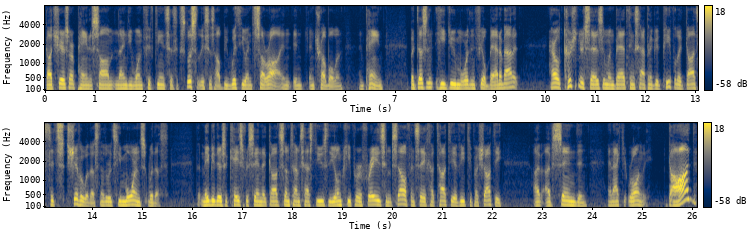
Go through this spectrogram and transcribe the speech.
God shares our pain, as Psalm 91:15 says explicitly, says, I'll be with you in tsarah, in, in, in trouble and, and pain. But doesn't he do more than feel bad about it? Harold Kushner says, and when bad things happen to good people, that God sits shiva with us. In other words, he mourns with us. But maybe there's a case for saying that God sometimes has to use the Yom Kippur phrase himself and say, Chatati aviti pashati, I've, I've sinned and and acted wrongly. God?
